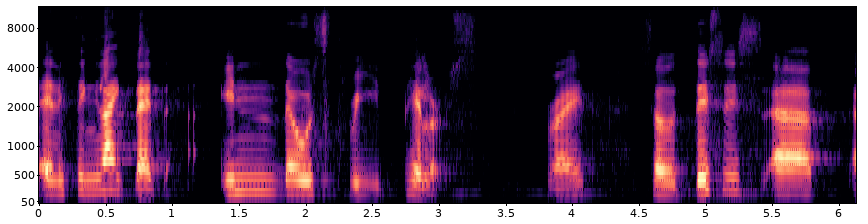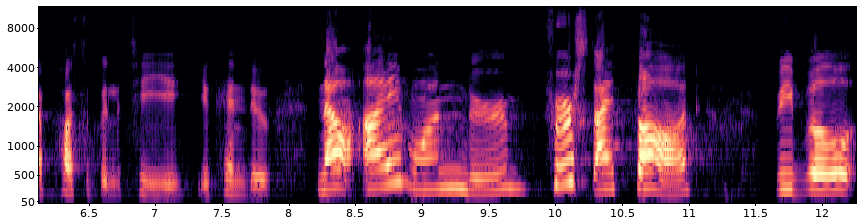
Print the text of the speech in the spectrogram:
anything like that in those three pillars, right? So this is a possibility you can do. Now I wonder, first I thought we will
